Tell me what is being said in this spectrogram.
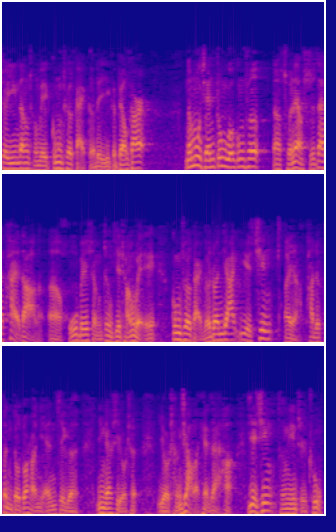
这应当成为公车改革的一个标杆。那目前中国公车啊存量实在太大了啊！湖北省政协常委、公车改革专家叶青，哎呀，他这奋斗多少年，这个应该是有成有成效了。现在哈，叶青曾经指出，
